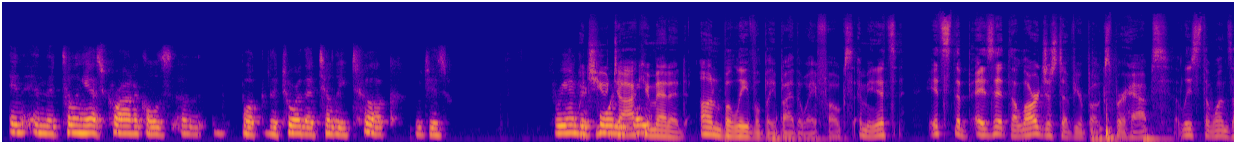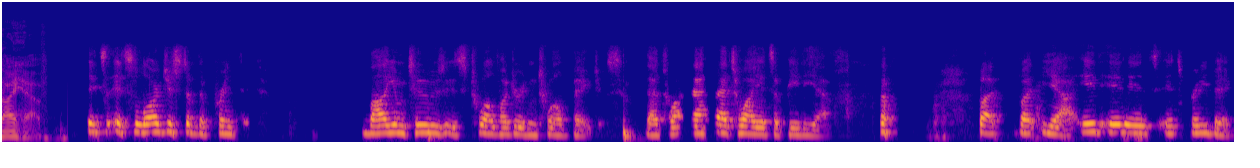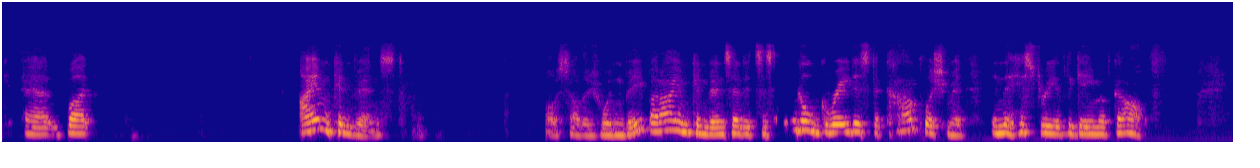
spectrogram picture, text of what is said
in in the Tillinghast Chronicles uh, book, the tour that Tilly took, which is 340 which you documented unbelievably, by the way, folks. I mean, it's it's the is it the largest of your books, perhaps? At least the ones I have. It's it's largest of the printed. Volume two is 1,212 pages. That's why that, that's why it's a PDF. but but yeah, it, it is it's pretty big. And but I am convinced. Most others wouldn't be, but I am convinced that it's the single greatest accomplishment in the history of the game of golf.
